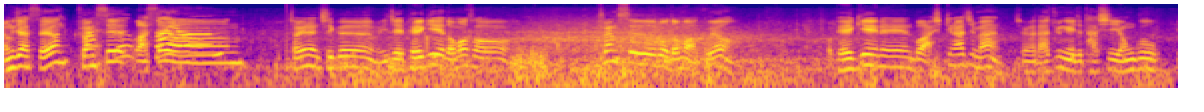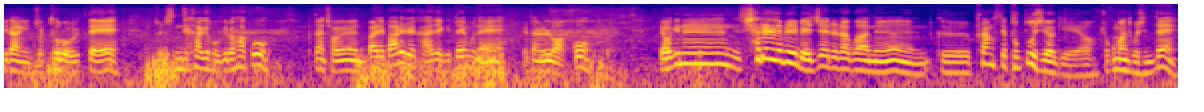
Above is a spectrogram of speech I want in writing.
영재 왔어요? 프랑스 프랑스 왔어요. 왔어요. 저희는 지금 이제 벨기에 넘어서 프랑스로 넘어왔고요. 어, 벨기에는 뭐 아쉽긴 하지만 저희가 나중에 이제 다시 영국이랑 이쪽 돌아올 때 좀 진득하게 보기로 하고 일단 저희는 빨리 파리를 가야 되기 때문에 일단 일로 왔고 여기는 샤를레빌 메지에르라고 하는 그 프랑스의 북부 지역이에요. 조그만 도시인데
